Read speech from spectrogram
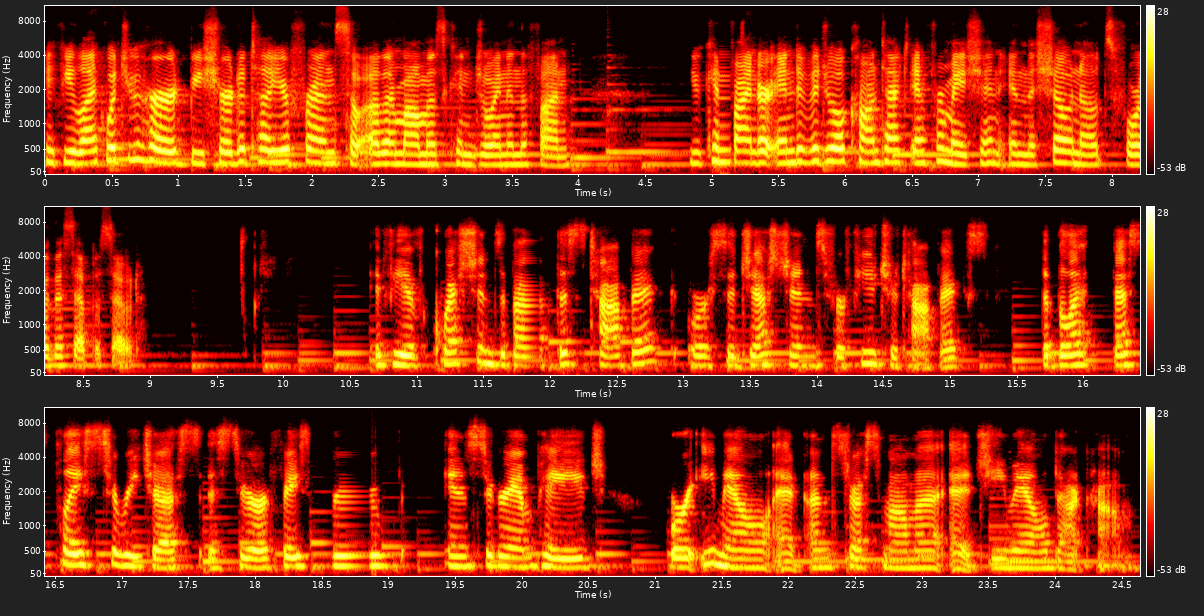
If you like what you heard, be sure to tell your friends so other mamas can join in the fun. You can find our individual contact information in the show notes for this episode. If you have questions about this topic or suggestions for future topics, the best place to reach us is through our Facebook group, Instagram page, or email at unstressedmama at gmail.com.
